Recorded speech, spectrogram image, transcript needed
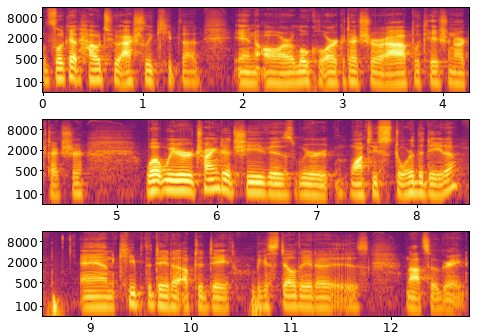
Let's look at how to actually keep that in our local architecture or application architecture. What we're trying to achieve is we want to store the data and keep the data up to date because stale data is not so great.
